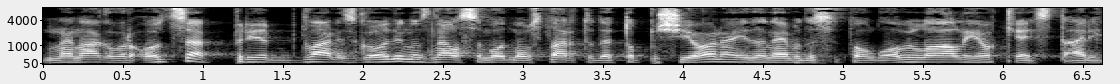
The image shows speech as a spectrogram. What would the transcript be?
na nagovor oca, prije 12 godina, znao sam odmah u startu da je to pušiona i da ne bude se to lovilo, ali ok, stari,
